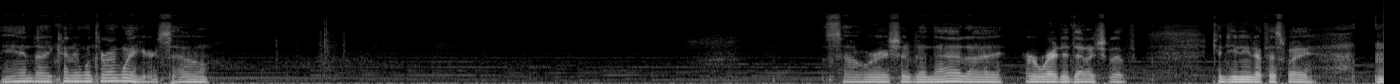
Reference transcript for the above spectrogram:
And I kind of went the wrong way here, so... So where I should have done that, I or where I did that, I should have continued up this way.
